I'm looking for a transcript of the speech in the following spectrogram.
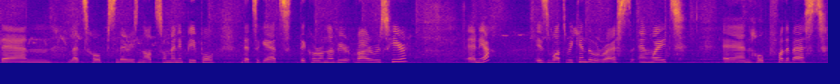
Then let's hope there is not so many people that get the coronavirus here. And yeah, is what we can do. Rest and wait and hope for the best.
